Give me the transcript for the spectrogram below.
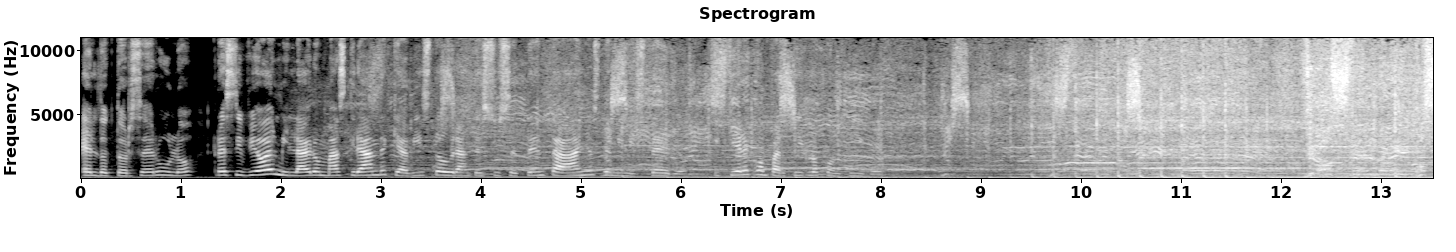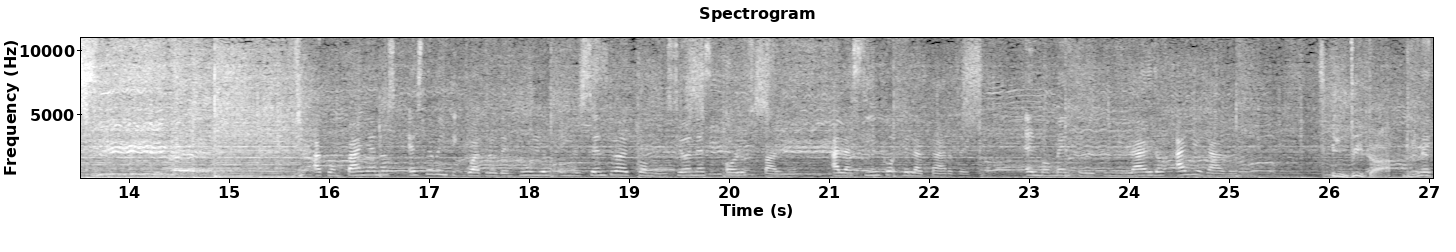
El doctor Cerulo recibió el milagro más grande que ha visto durante sus 70 años de ministerio y quiere compartirlo contigo. Acompáñanos este 24 de julio en el Centro de Convenciones Olof Palme a las 5 de la tarde. El momento de tu milagro ha llegado. Invita Red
